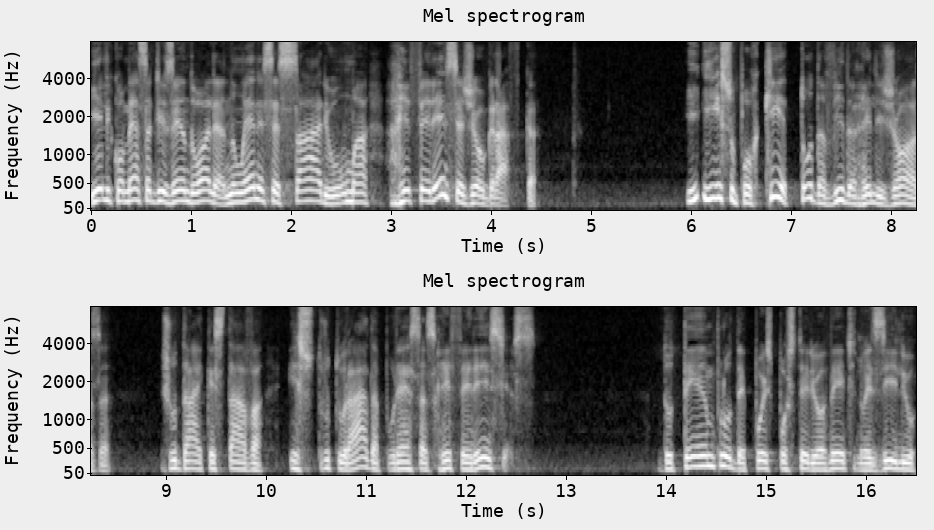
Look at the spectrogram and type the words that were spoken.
E ele começa dizendo: olha, não é necessário uma referência geográfica. E isso porque toda a vida religiosa judaica estava estruturada por essas referências do templo, depois, posteriormente, no exílio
